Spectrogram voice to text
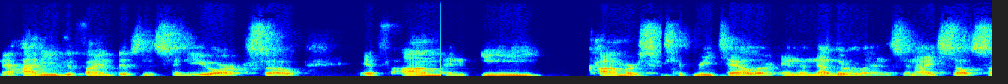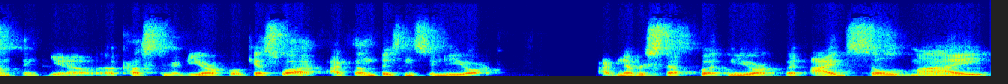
now how do you define business in New York? So if I'm an e commerce retailer in the Netherlands and I sell something, you know, a customer in New York, well, guess what? I've done business in New York. I've never stepped foot in New York, but I've sold my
